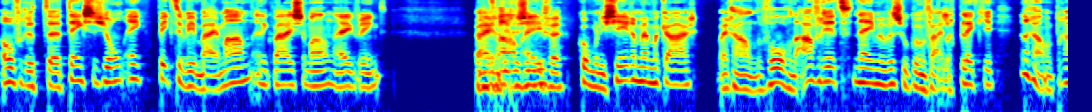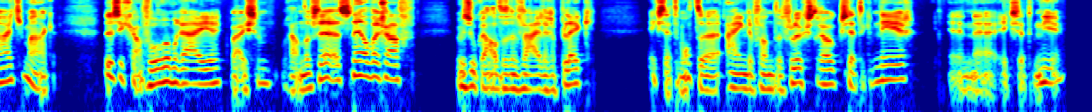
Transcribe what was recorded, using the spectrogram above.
over het eh, tankstation. Ik pikte weer bij hem aan en ik wijs hem aan. Hé hey vriend, wij gaan gezien? even communiceren met elkaar. Wij gaan de volgende afrit nemen. We zoeken een veilig plekje. En dan gaan we een praatje maken. Dus ik ga voor hem rijden. Ik wijs hem. We gaan de snelweg af. We zoeken altijd een veilige plek. Ik zet hem op het einde van de vluchtstrook. Zet ik hem neer. En eh, ik zet hem neer.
